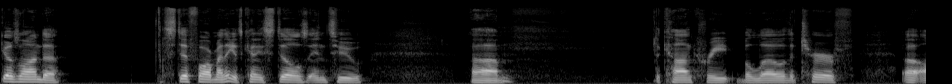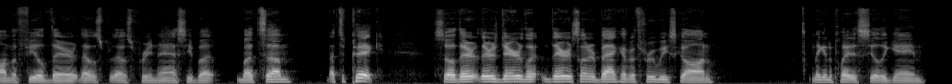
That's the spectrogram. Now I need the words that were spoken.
goes on to stiff arm. I think it's Kenny Stills into um, the concrete below the turf uh, on the field there. That was that was pretty nasty, but but um, that's a pick. So there there's Darius Leonard back after three weeks gone, making a play to seal the game.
